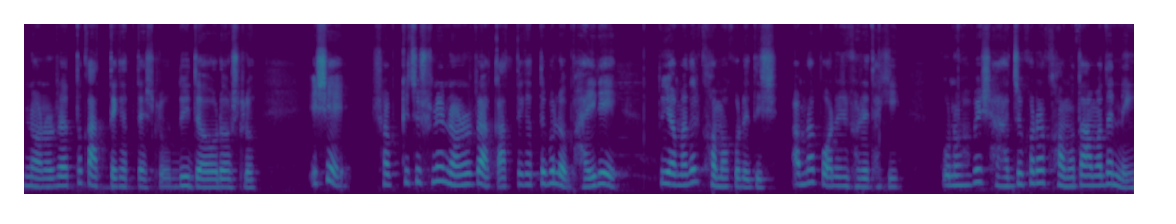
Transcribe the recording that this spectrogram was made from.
ননদরা তো কাঁদতে কাঁদতে আসলো, দুই দেওয়ারও আসলো। এসে সব কিছু শুনে ননদরা কাঁদতে কাঁদতে বলল, ভাই রে, তুই আমাদের ক্ষমা করে দিস। আমরা পরের ঘরে থাকি। কোনোভাবে সাহায্য করার ক্ষমতা আমাদের নেই।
